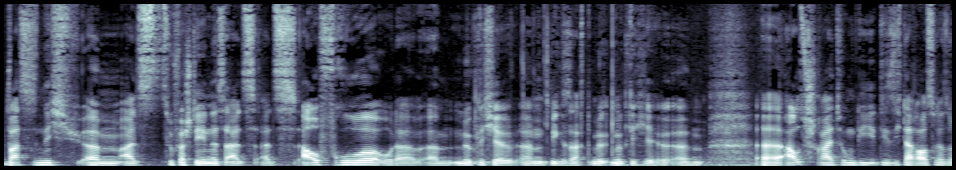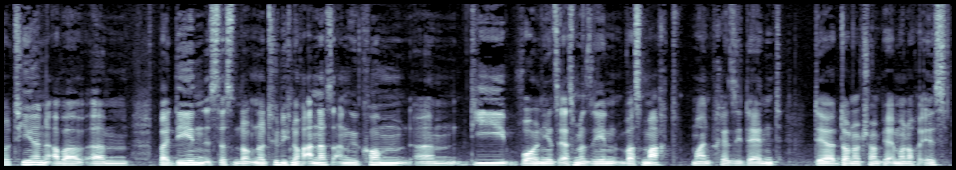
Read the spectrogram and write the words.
Was nicht ähm, als zu verstehen ist als als Aufruhr oder ähm, mögliche, ähm, wie gesagt, mögliche ähm, äh, Ausschreitungen, die die sich daraus resultieren. Aber ähm, bei denen ist das natürlich noch anders angekommen. Ähm, die wollen jetzt erstmal sehen, was macht mein Präsident, der Donald Trump ja immer noch ist.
